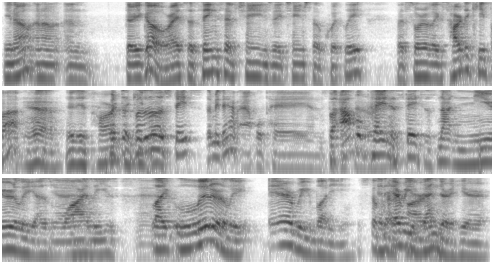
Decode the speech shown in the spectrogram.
You know? And uh, and there you go, right? So things have changed; they changed so quickly, but sort of like it's hard to keep up. Yeah. It is hard But, the, but then the states, I mean, they have Apple Pay and stuff But like Apple that, Pay in the States is not nearly as Yeah. widely used. Yeah. Like literally everybody still and every card. vendor here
